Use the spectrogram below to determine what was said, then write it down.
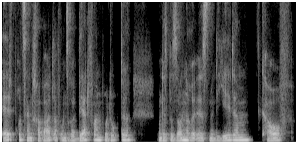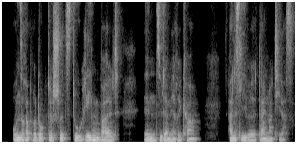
11% Rabatt auf unsere wertvollen Produkte und das Besondere ist, mit jedem Kauf unserer Produkte schützt du Regenwald in Südamerika. Alles Liebe, dein Matthias.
